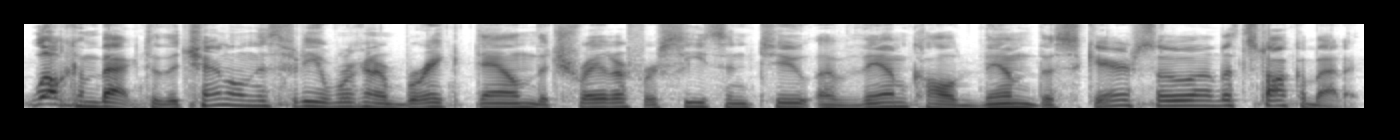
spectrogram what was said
Welcome back to the channel. In this video, we're going to break down the trailer for season two of Them called Them the Scare. So uh, let's talk about it.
